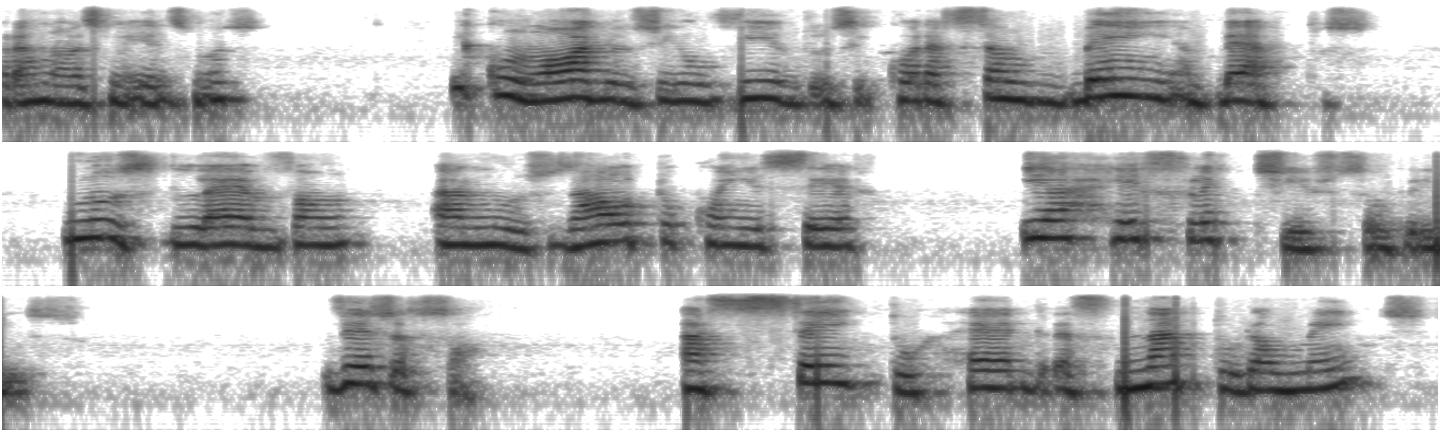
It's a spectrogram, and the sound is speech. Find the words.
para nós mesmos e com olhos e ouvidos e coração bem abertos, nos levam a nos autoconhecer e a refletir sobre isso. Veja só, aceito regras naturalmente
